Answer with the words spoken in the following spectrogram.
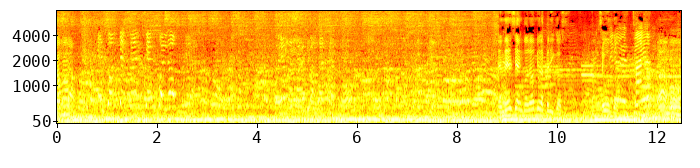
¿Cómo? Tendencia en Colombia los pericos. Segundo. Vamos.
